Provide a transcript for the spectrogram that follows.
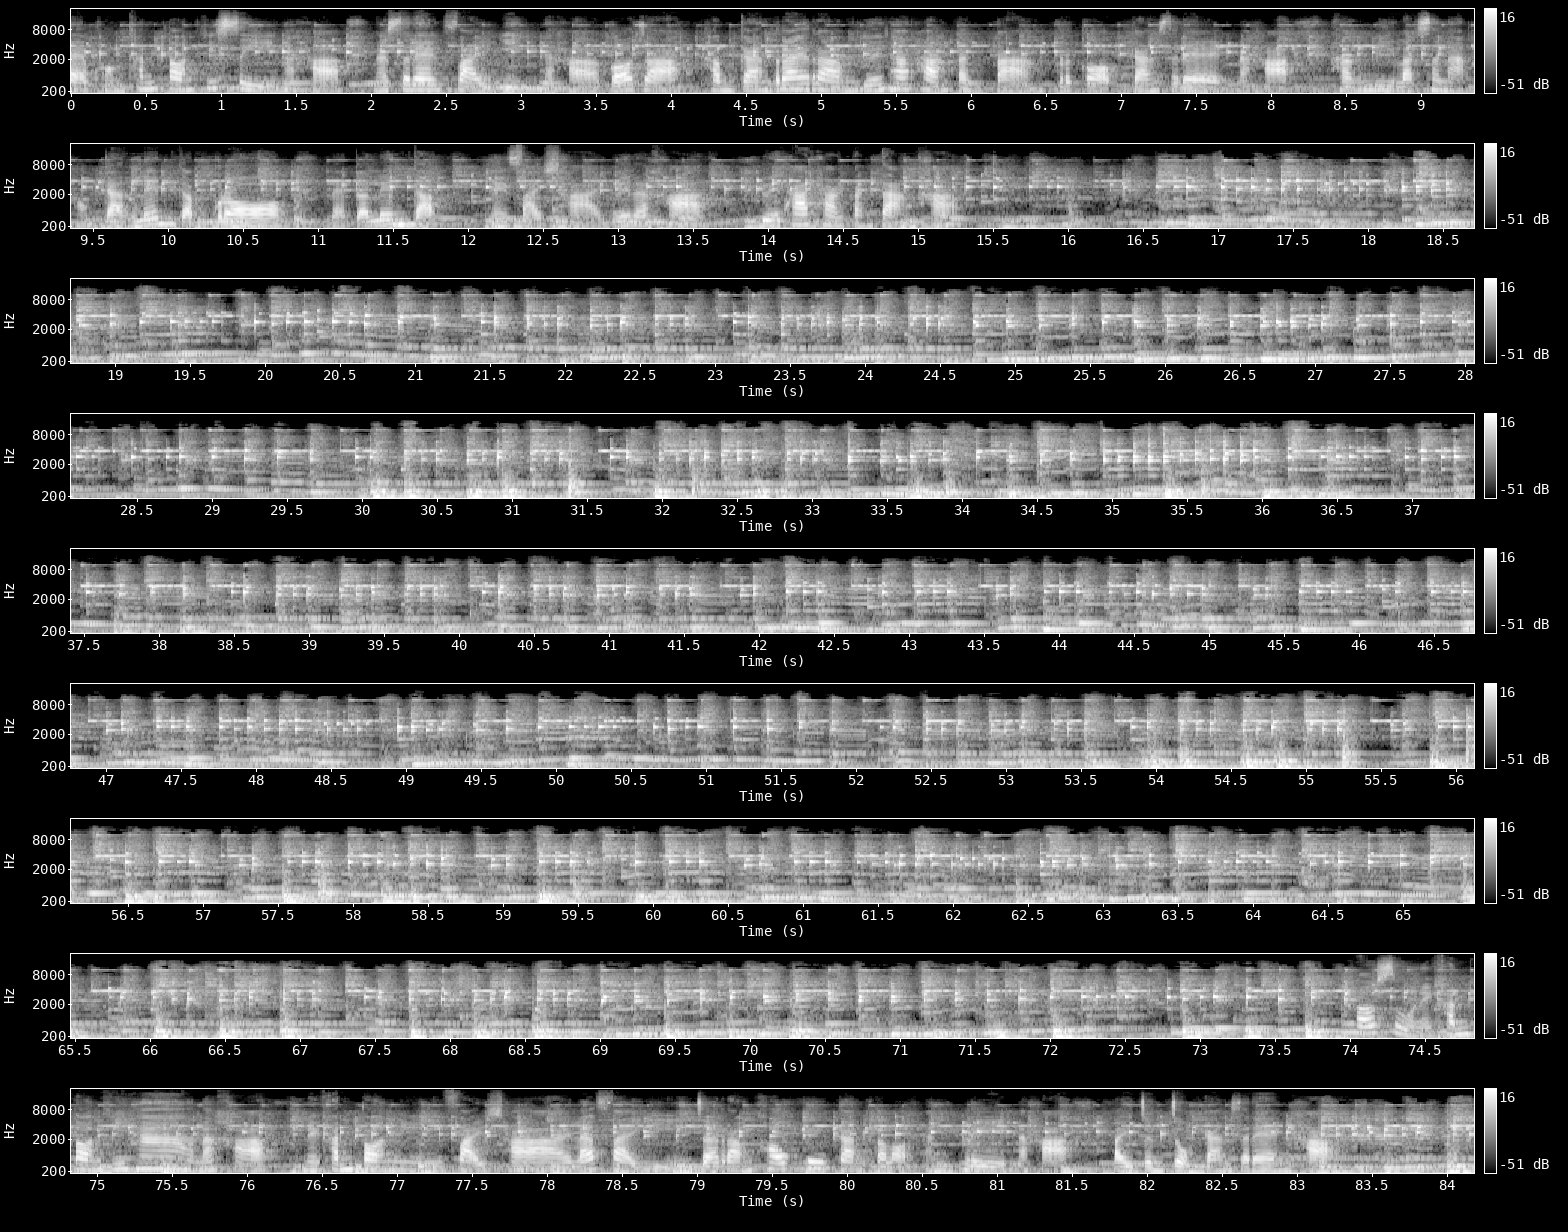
แบบของขั้นตอนทีสี่ 4 นะคะ นักแสดงฝ่ายหญิงนะคะ ก็จะทำการไร่รำด้วยท่าทางต่างๆ ประกอบการแสดงนะคะ ทั้งมีลักษณะของการเล่นกับกรอง และก็เล่นกับในฝ่ายชายด้วยนะคะ ด้วยท่าทางต่างๆค่ะ อนที่ 5 นะคะ ในขั้นตอนนี้ฝ่ายชายและฝ่ายหญิงจะรำเข้าคู่กันตลอดทั้งเพลงนะคะ ไปจนจบการแสดงค่ะค่ะ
